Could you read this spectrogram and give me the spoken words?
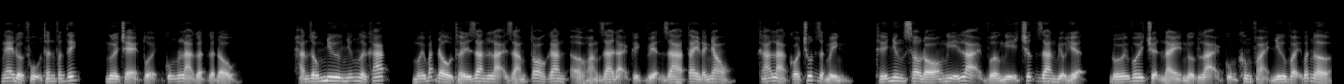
Nghe được phụ thân phân tích, người trẻ tuổi cũng là gật gật đầu. Hắn giống như những người khác, mới bắt đầu thấy gian lại dám to gan ở hoàng gia đại kịch viện ra tay đánh nhau, khá là có chút giật mình, thế nhưng sau đó nghĩ lại vừa nghĩ trước gian biểu hiện, đối với chuyện này ngược lại cũng không phải như vậy bất ngờ.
